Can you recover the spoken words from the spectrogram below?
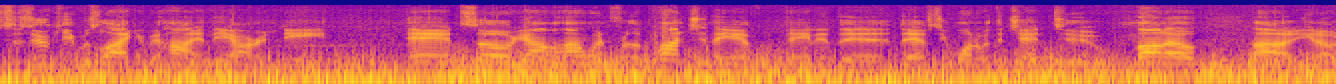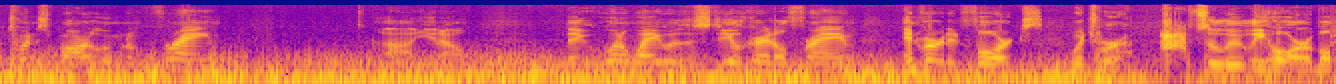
Suzuki was lagging behind in the R&D. And so Yamaha went for the punch and they updated the, the FZ1 with the Gen 2 mono, uh, you know, twin spar aluminum frame. Uh, you know, they went away with a steel cradle frame, inverted forks, which were absolutely horrible.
